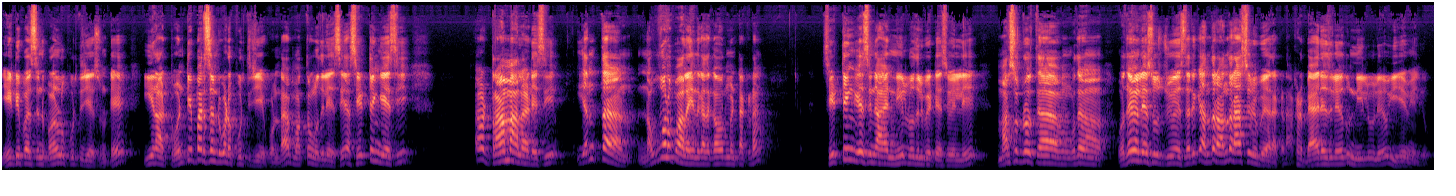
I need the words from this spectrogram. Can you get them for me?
ఎయిటీ పర్సెంట్ పనులు పూర్తి చేస్తుంటే ఈయన ట్వంటీ పర్సెంట్ కూడా పూర్తి చేయకుండా మొత్తం వదిలేసి ఆ సెట్టింగ్ వేసి ఆ డ్రామాలు ఆడేసి ఎంత నవ్వుల పాలైంది కదా గవర్నమెంట్ అక్కడ. సిట్టింగ్ వేసి ఆయన నీళ్ళు వదిలిపెట్టేసి వెళ్ళి మరుసటి రోజు తే- ఉదయం ఉదయం లేసి చూసేసరికి అందరూ అందరూ ఆశ్చర్యపోయారు అక్కడ. అక్కడ బ్యారేజ్ లేదు నీళ్ళు లేవు ఏమీ లేవు.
